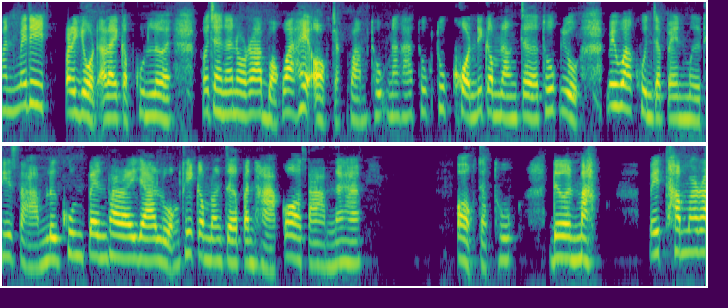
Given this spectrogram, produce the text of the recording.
มันไม่ได้ประโยชน์อะไรกับคุณเลย เพราะฉะนั้นโนราบอกว่าให้ออกจากความทุกข์นะคะ ทุกๆ คนที่กำลังเจอทุกข์อยู่ ไม่ว่าคุณจะเป็นมือที่สามหรือคุณเป็นภรรยาหลวงที่กำลังเจอปัญหาก็ตามนะคะ ออกจากทุกข์เดินมา ทำอะไร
